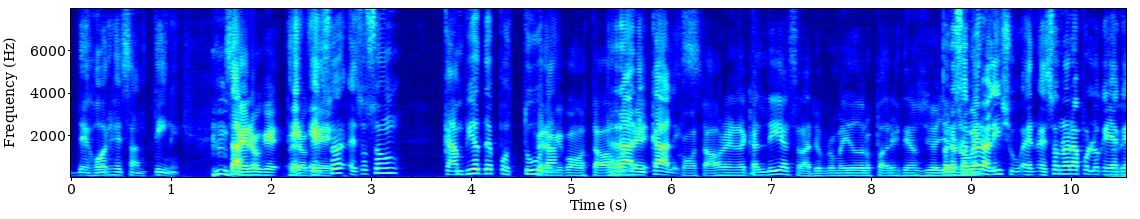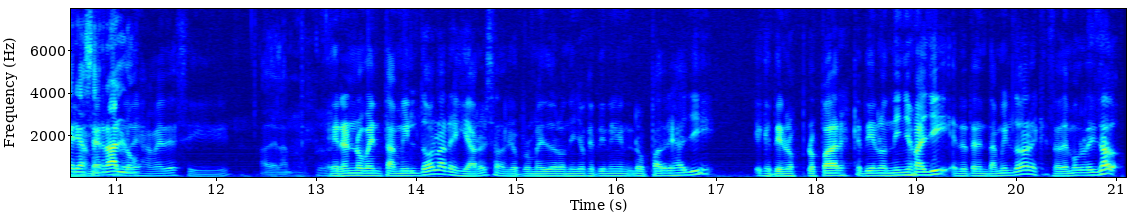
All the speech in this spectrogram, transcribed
de Jorge Santini. O sea, Pero que- pero eh, que- eso, esos son cambios de postura Pero cuando estaba Jorge- radicales. cuando estaba Jorge en la alcaldía, el salario promedio de los padres que tenían sus hijos pero eso no era 90 el issue, eso no era por lo que ella Pero quería cerrarlo. pero Déjame decir. Adelante. Eran 90 mil dólares y ahora el salario promedio de los niños que tienen los padres allí, que tienen los, los padres que tienen los niños allí, es de 30 mil dólares, que se ha democratizado.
